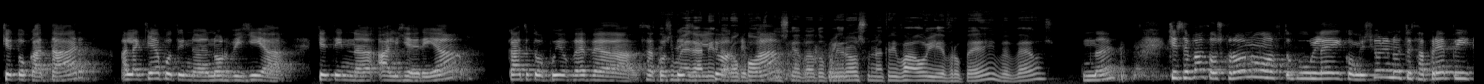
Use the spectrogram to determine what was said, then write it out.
και το Κατάρ, αλλά και από την Νορβηγία και την Αλγερία, Κάτι το οποίο βέβαια θα κοστίσει πιο ακριβά. μεγαλύτερο κόστος και θα το πληρώσουν ακριβά όλοι οι Ευρωπαίοι βεβαίως. Ναι. Και σε βάθος χρόνου αυτό που λέει η Κομισιόν είναι ότι θα πρέπει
